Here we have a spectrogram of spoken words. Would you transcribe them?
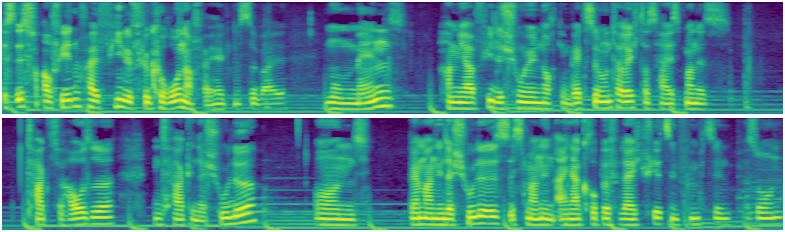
es ist auf jeden Fall viel für Corona-Verhältnisse, weil im Moment haben ja viele Schulen noch den Wechselunterricht. Das heißt, man ist einen Tag zu Hause, einen Tag in der Schule. Und wenn man in der Schule ist, ist man in einer Gruppe vielleicht 14, 15 Personen.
